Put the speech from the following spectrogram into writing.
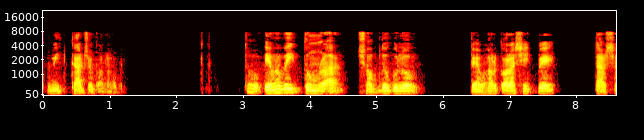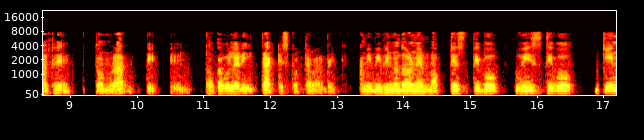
খুবই কার্যকর হবে। তো এভাবেই তোমরা শব্দগুলো ব্যবহার করা শিখবে। তার সাথে তোমরা ভোকাবুলারি প্র্যাকটিস করতে পারবে। আমি বিভিন্ন ধরনের মক টেস্ট দিব কুইজ দিব গেম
